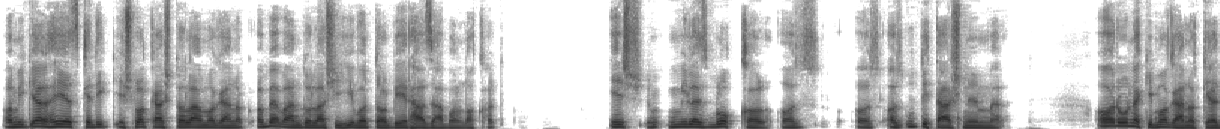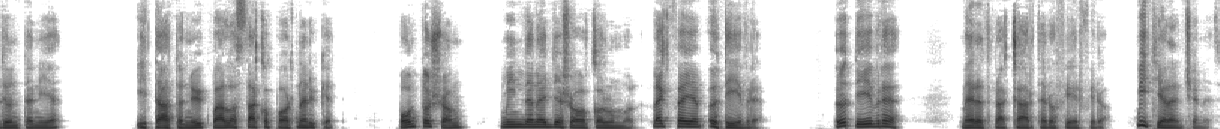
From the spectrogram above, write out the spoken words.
Amíg elhelyezkedik és lakást talál magának, a bevándorlási hivatal bérházában lakhat. És mi lesz blokkal, az, az, az utitársnőmmel? Arról neki magának kell döntenie. Itt át a nők választák a partnerüket? Pontosan, minden egyes alkalommal, legfeljebb öt évre. Öt évre? Merett rá Carter a férfira. Mit jelentsen ez?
